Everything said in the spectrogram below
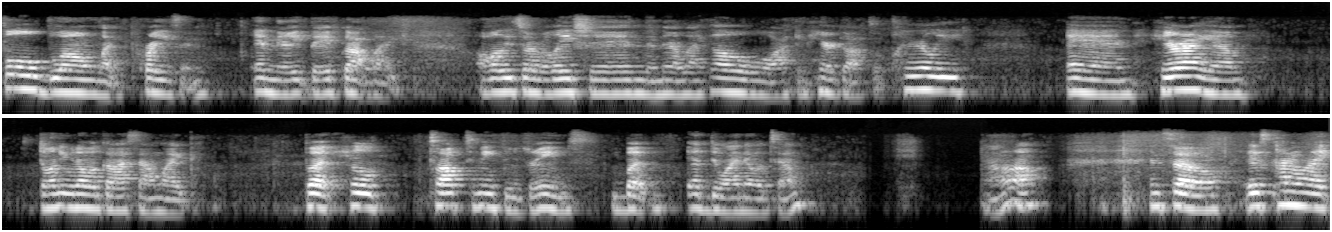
full blown like praising and they they've got like all these revelations and they're like, Oh, well, I can hear God so clearly and here I am, don't even know what God sound like. But he'll talk to me through dreams. But uh, do I know it's him? I don't know. And so it's kind of like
